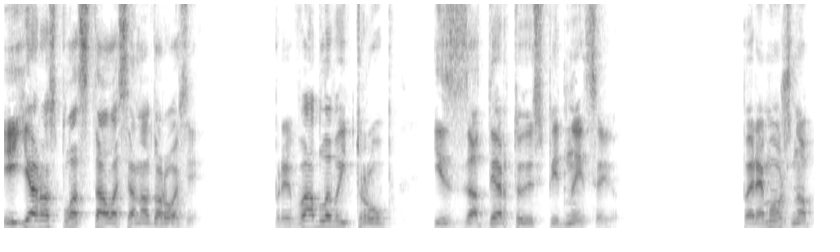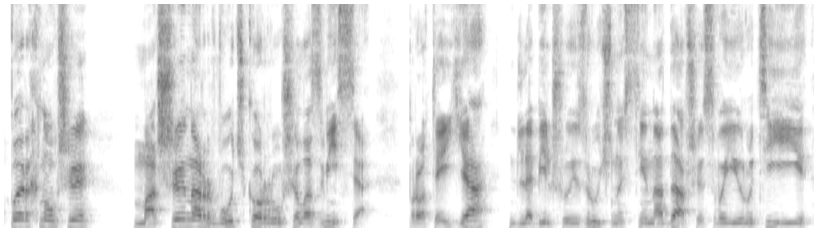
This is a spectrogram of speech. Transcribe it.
і я розпласталася на дорозі. Привабливий труп із задертою спідницею. Переможно пирхнувши, машина рвучко рушила з місця. Проте я, для більшої зручності, надавши своїй руці її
